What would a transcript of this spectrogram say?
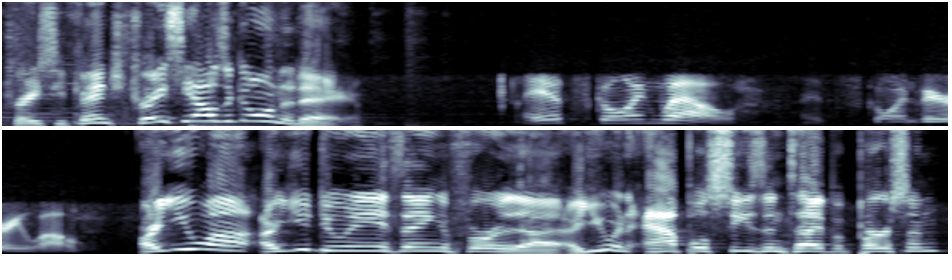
Tracy Finch. Tracy, how's it going today? It's going well. It's going very well. Are you uh, are you doing anything for? Uh, are you an apple season type of person?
